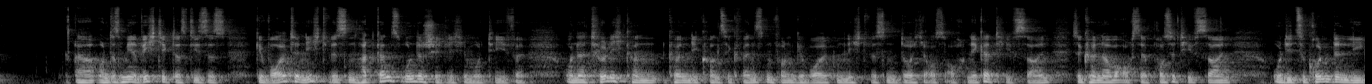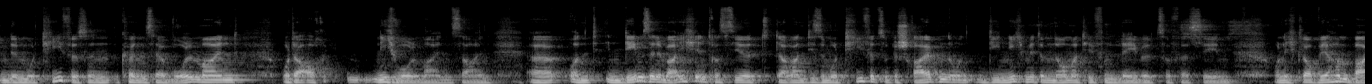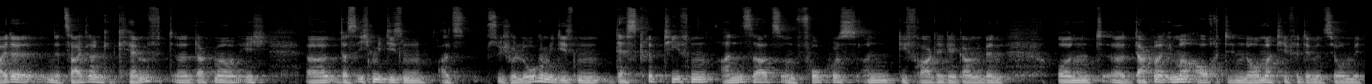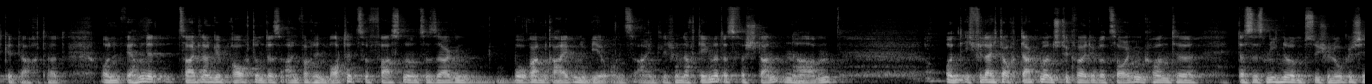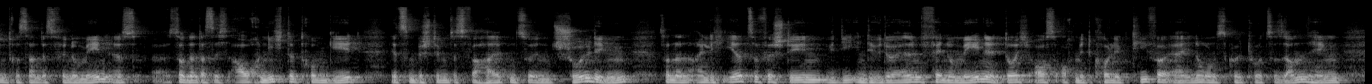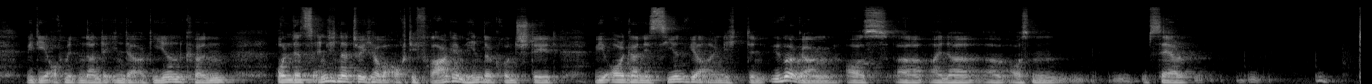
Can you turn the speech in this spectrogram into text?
Äh, und es ist mir wichtig, dass dieses gewollte Nichtwissen hat ganz unterschiedliche Motive. Und natürlich kann, können die Konsequenzen von gewolltem Nichtwissen durchaus auch negativ sein. Sie können aber auch sehr positiv sein. Und die zugrunde liegenden Motive sind, können sehr wohlmeinend oder auch nicht wohlmeinend sein. Äh, und in dem Sinne war ich interessiert daran, diese Motive zu beschreiben und die nicht mit dem normativen Label zu versehen. Und ich glaube, wir haben beide eine Zeit lang gekämpft, äh, Dagmar und ich, dass ich mit diesem, als Psychologe, mit diesem deskriptiven Ansatz und Fokus an die Frage gegangen bin und äh, Dagmar immer auch die normative Dimension mitgedacht hat. Und wir haben eine Zeit lang gebraucht, um das einfach in Worte zu fassen und zu sagen, woran reiben wir uns eigentlich? Und nachdem wir das verstanden haben und ich vielleicht auch Dagmar ein Stück weit überzeugen konnte, dass es nicht nur ein psychologisch interessantes Phänomen ist, äh, sondern dass es auch nicht darum geht, jetzt ein bestimmtes Verhalten zu entschuldigen, sondern eigentlich eher zu verstehen, wie die individuellen Phänomene durchaus auch mit kollektiver Erinnerungskultur zusammenhängen, wie die auch miteinander interagieren können. Und letztendlich natürlich aber auch die Frage im Hintergrund steht, wie organisieren wir eigentlich den Übergang aus, äh, einer, äh, aus einem sehr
